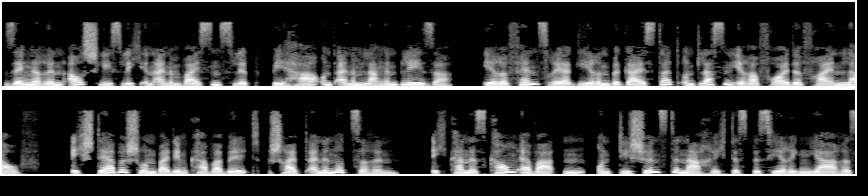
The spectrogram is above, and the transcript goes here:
Sängerin ausschließlich in einem weißen Slip, BH und einem langen Bläser. Ihre Fans reagieren begeistert und lassen ihrer Freude freien Lauf. Ich sterbe schon bei dem Coverbild, schreibt eine Nutzerin. Ich kann es kaum erwarten, und die schönste Nachricht des bisherigen Jahres,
